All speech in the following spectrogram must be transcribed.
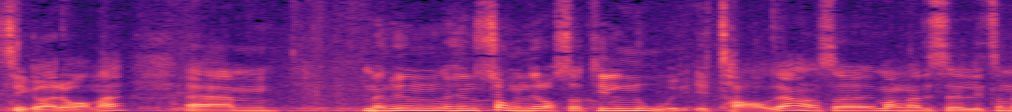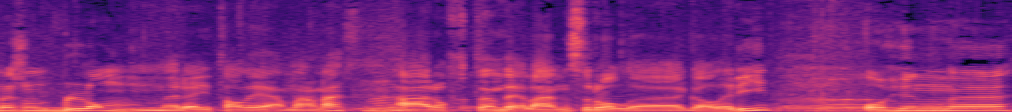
Sigarone. Um, men hun, hun sogner også til Nord-Italia. altså Mange av disse litt sånn sånn blondere italienerne er ofte en del av hennes rollegalleri. Og hun, eh,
